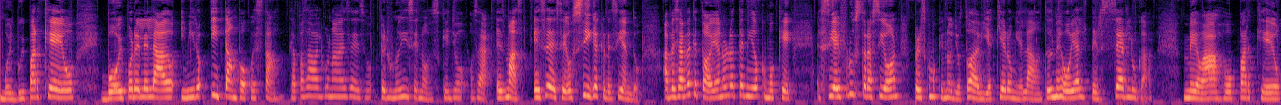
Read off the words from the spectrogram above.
vuelvo y parqueo, voy por el helado y miro y tampoco está. ¿Te ha pasado alguna vez eso? Pero uno dice, no, es que yo, o sea, es más, ese deseo sigue creciendo. A pesar de que todavía no lo he tenido, como que sí hay frustración, pero es como que no, yo todavía quiero mi helado. Entonces me voy al tercer lugar, me bajo, parqueo,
